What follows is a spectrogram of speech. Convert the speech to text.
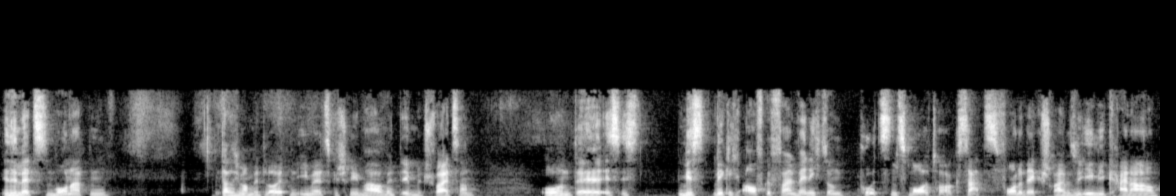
in den letzten Monaten, dass ich mal mit Leuten E-Mails geschrieben habe, mit eben mit Schweizern. Und äh, es ist mir ist wirklich aufgefallen, wenn ich so einen kurzen Smalltalk-Satz vorneweg schreibe, so irgendwie, keine Ahnung,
